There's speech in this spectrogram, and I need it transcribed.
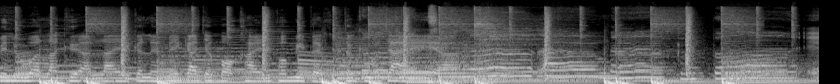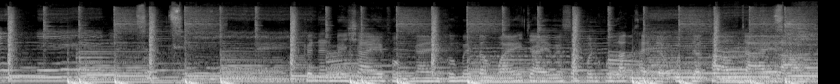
ไม่รู้ว่ารักคืออะไรก็เลยไม่กล้าจะบอกใคร เพราะมีแต่คุณทั้งหัวใจอะก็นั่นไม่ใช่ผมไง คุณไม่ต้องไว้ใจไว้สักวันคุณรักใครเดี๋ยวคุณจะเข้าใจล่ะ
